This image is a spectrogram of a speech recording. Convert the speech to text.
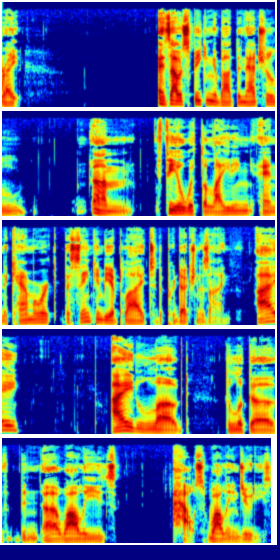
right? As I was speaking about the natural um, feel with the lighting and the camera work, the same can be applied to the production design. I I loved the look of uh, Wally's house, Wally and Judy's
